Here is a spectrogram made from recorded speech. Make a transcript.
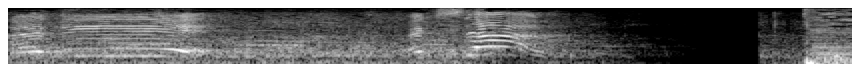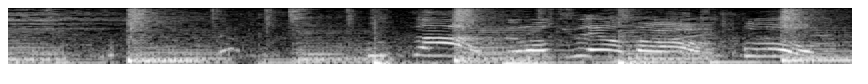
레디 액션! 후자 들어주세요. 더. 아, 훅.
